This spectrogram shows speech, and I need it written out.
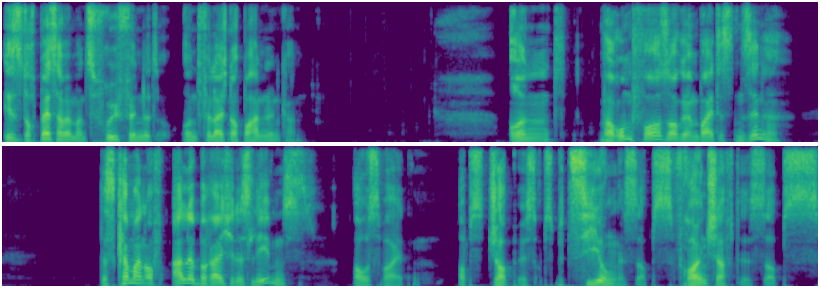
ist es doch besser, wenn man es früh findet und vielleicht noch behandeln kann. Und warum Vorsorge im weitesten Sinne? Das kann man auf alle Bereiche des Lebens ausweiten. Ob es Job ist, ob es Beziehung ist, ob es Freundschaft ist, ob es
